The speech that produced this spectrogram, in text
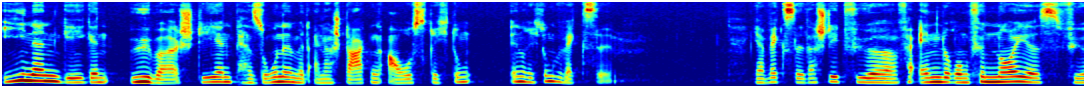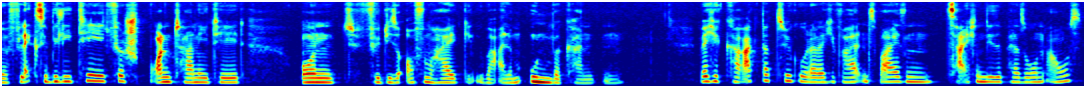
Ihnen gegenüber stehen Personen mit einer starken Ausrichtung in Richtung Wechsel. Ja, Wechsel, das steht für Veränderung, für Neues, für Flexibilität, für Spontanität und für diese Offenheit gegenüber allem Unbekannten. Welche Charakterzüge oder welche Verhaltensweisen zeichnen diese Personen aus?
